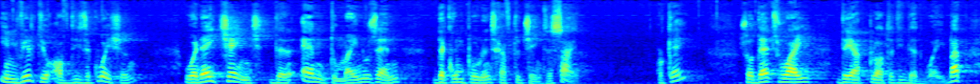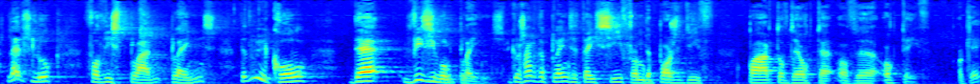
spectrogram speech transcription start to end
in virtue of this equation, when I change the n to minus n, the components have to change the sign. Okay? So that's why they are plotted in that way. But let's look for these plan planes that we call the visible planes, because are the planes that I see from the positive part of the, octa of the octant. Okay?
